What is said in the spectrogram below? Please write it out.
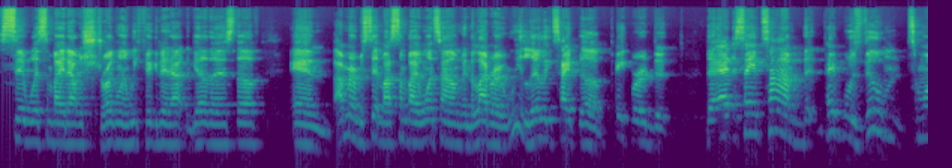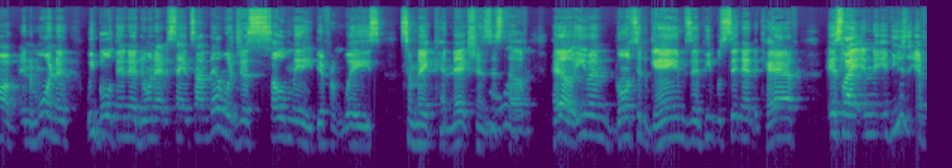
sitting with somebody that was struggling? We figured it out together and stuff. And I remember sitting by somebody one time in the library. We literally typed a paper that, that at the same time the paper was due tomorrow in the morning we both in there doing it at the same time. There were just so many different ways to make connections and stuff. Hell, even going to the games and people sitting at the calf. It's like, and if you if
